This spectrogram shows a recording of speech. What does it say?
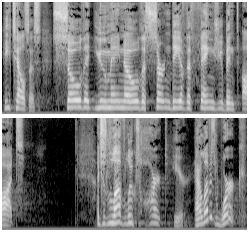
He tells us, so that you may know the certainty of the things you've been taught. I just love Luke's heart here. And I love his work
